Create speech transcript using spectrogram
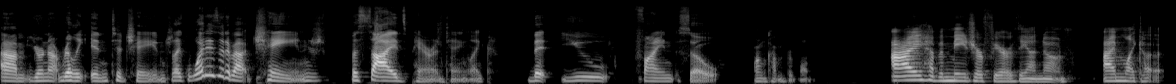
um, you're not really into change like what is it about change besides parenting like that you find so uncomfortable I have a major fear of the unknown. I'm like a,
